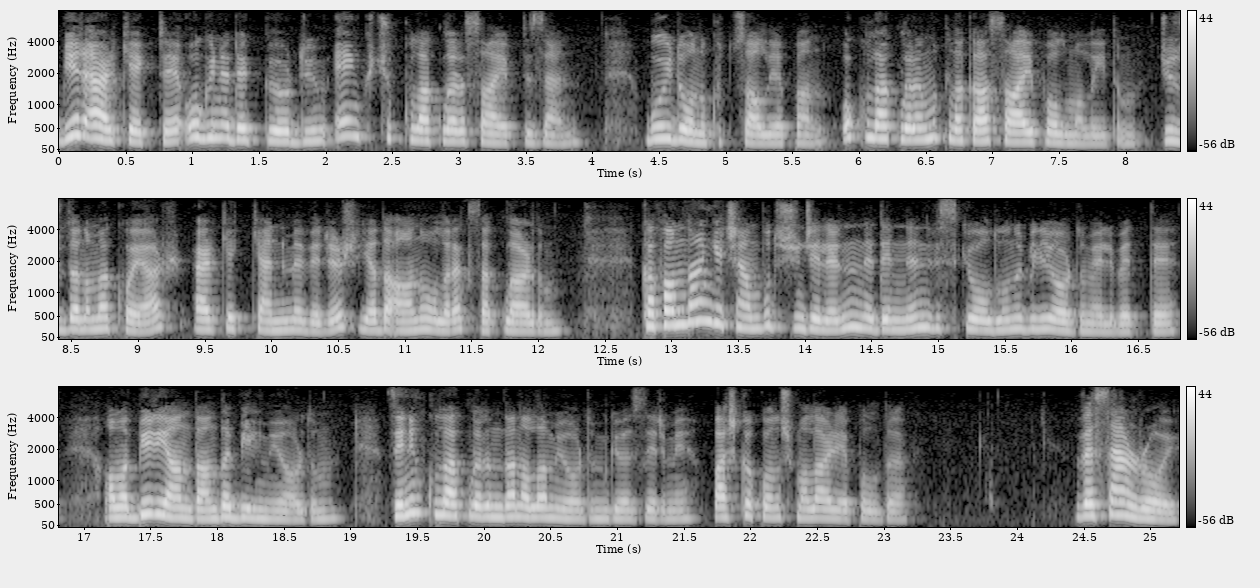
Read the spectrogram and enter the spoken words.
Bir erkekte o güne dek gördüğüm en küçük kulaklara sahipti Zen. Buydu onu kutsal yapan. O kulaklara mutlaka sahip olmalıydım. Cüzdanıma koyar, erkek kendime verir ya da anı olarak saklardım. Kafamdan geçen bu düşüncelerin nedeninin viski olduğunu biliyordum elbette. Ama bir yandan da bilmiyordum. Zen'in kulaklarından alamıyordum gözlerimi. Başka konuşmalar yapıldı. Ve sen Roy,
